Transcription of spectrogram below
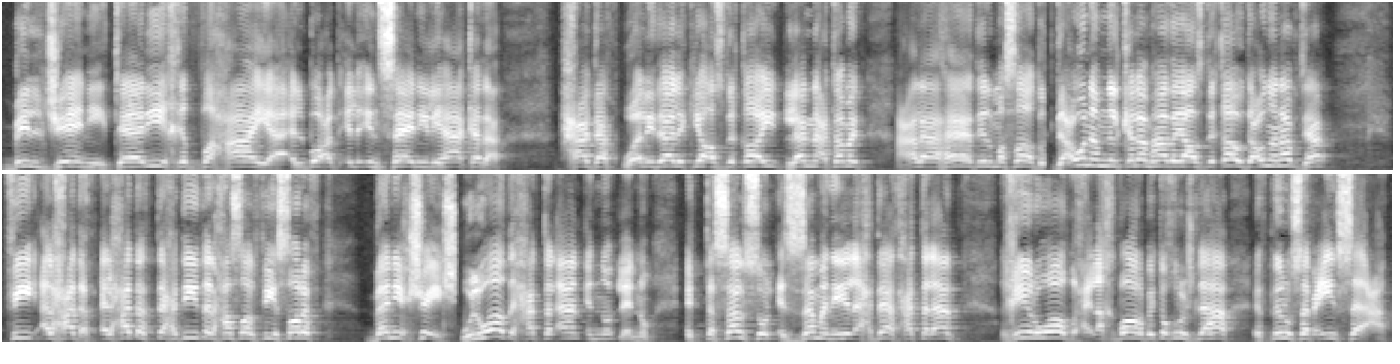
بالجاني تاريخ الضحايا البعد الإنساني لهكذا. حدث. ولذلك يا أصدقائي لن نعتمد على هذه المصادر. دعونا من الكلام هذا يا اصدقائي ودعونا نبدأ في الحدث. الحدث تحديدا حصل في صرف بني حشيش. والواضح حتى الآن انه لأنه التسلسل الزمني للأحداث حتى الآن غير واضح. الأخبار بتخرج لها 72 ساعة.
